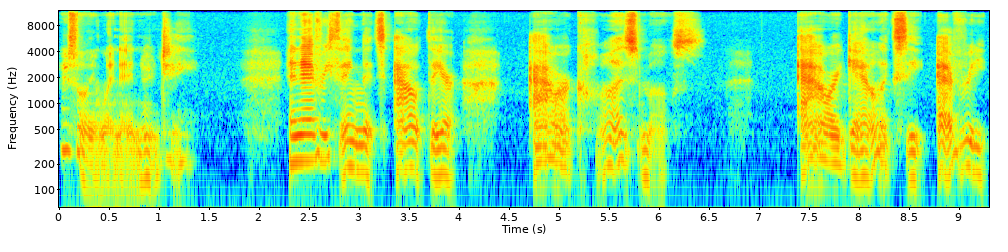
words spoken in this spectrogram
There's only one energy. And everything that's out there, our cosmos, our galaxy, every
